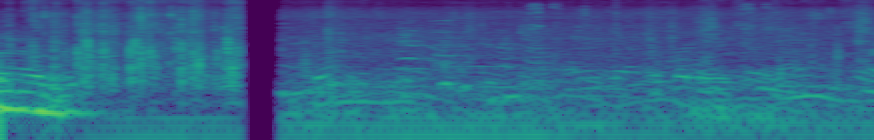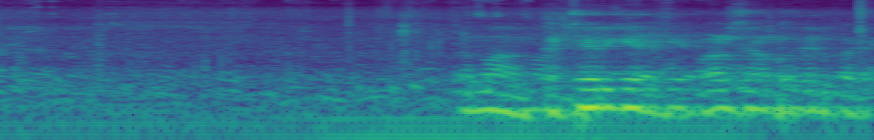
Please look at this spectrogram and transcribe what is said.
ಧನ್ಯವಾದಗಳು. ನಮ್ಮ ಕಚೇರಿಗೆ ಬಹಳ ಜನ ಬಂದಿರ್ತಾರೆ.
